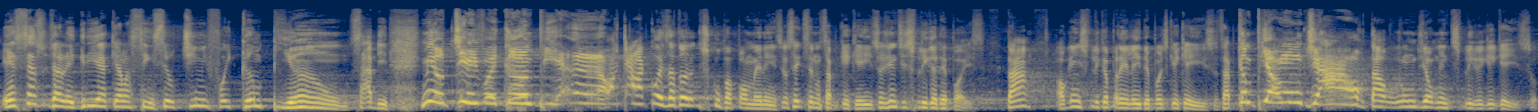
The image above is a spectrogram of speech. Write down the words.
Excesso de alegria é aquela assim: seu time foi campeão, sabe? Meu time foi campeão, aquela coisa toda. Desculpa, palmeirense, eu sei que você não sabe o que é isso, a gente explica depois, tá? Alguém explica para ele aí depois o que é isso, sabe? Campeão mundial, tal. Um dia alguém te explica o que é isso.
